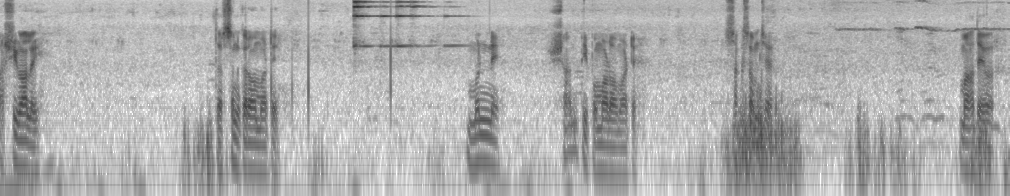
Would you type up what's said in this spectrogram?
આ શિવાલય દર્શન કરવા માટે મનને શાંતિ પમાડવા માટે સક્ષમ છે. મહાદેવર.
